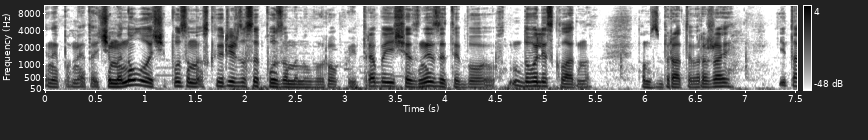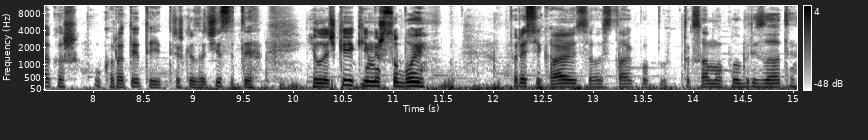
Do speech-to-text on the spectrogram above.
Я не пам'ятаю, чи минулого, чи поза, скоріш за все, поза минулого року. І треба її ще знизити, бо ну, доволі складно там збирати врожай. І також укоротити і трішки зачистити гілочки, які між собою пересікаються, ось так, так само пообрізати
